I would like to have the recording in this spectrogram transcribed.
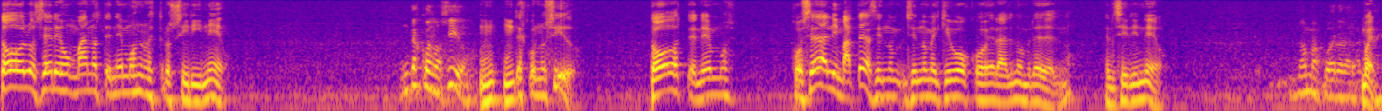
todos los seres humanos tenemos nuestro cirineo, Un desconocido. un, un desconocido. Todos tenemos. José de Alimatea, si no, si no me equivoco, era el nombre de él, ¿no? El cirineo. No me acuerdo de la Bueno,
